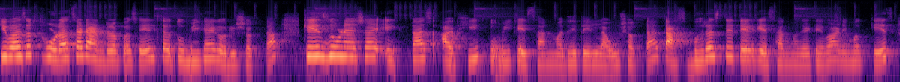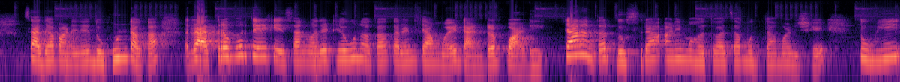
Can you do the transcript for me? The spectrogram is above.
किंवा जर थोडासा डॅन्ड्रफ असेल तर तुम्ही काय करू शकता केस धुण्याच्या एक तास आधी तुम्ही केसांमध्ये तेल लावू शकता. तासभरच ते तेल केसांमध्ये ठेवा आणि मग केस साध्या पाण्याने धुवून टाका. रात्रभर तेल केसांमध्ये ठेवू नका कारण त्यामुळे डॅन्ड्रफ वाढेल. त्यानंतर दुसरा आणि महत्त्वाचा मुद्दा म्हणजे तुम्ही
